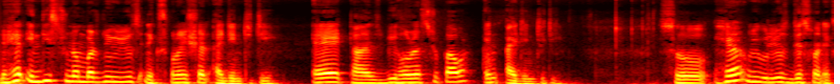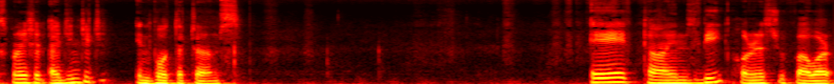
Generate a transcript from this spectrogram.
now here in these two numbers we will use an exponential identity. A times b whole raised to power in identity. So here we will use this one exponential identity in both the terms. A times b whole raised to power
